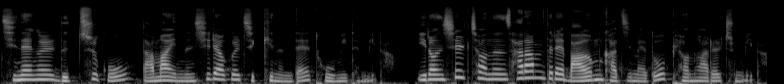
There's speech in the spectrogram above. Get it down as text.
진행을 늦추고 남아있는 시력을 지키는데 도움이 됩니다. 이런 실천은 사람들의 마음가짐에도 변화를 줍니다.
